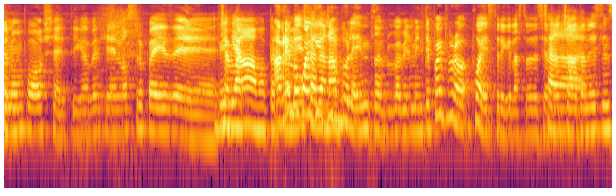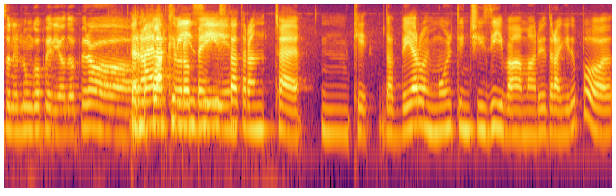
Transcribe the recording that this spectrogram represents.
sono un po' scettica perché il nostro paese Vediamo, ma perché avremo qualche stata una- turbolenza probabilmente. Poi però può essere che la strada sia Cioè, tracciata, nel senso nel lungo periodo, però Per una me la crisi- europeista tran- cioè, mh, che davvero è molto incisiva Mario Draghi. Dopo eh,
